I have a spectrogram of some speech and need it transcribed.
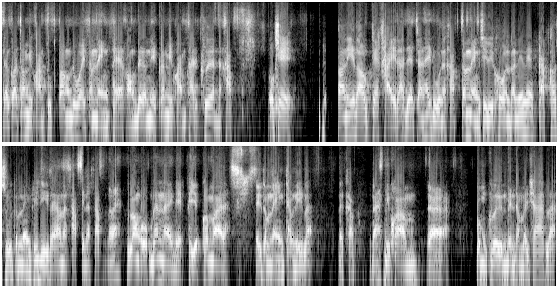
แล้วก็ต้องมีความถูกต้องด้วยตำแหน่งแผลของเดิมเนี่ยก็มีความคลาดเคลื่อนนะครับ โอเค ตอนนี้เราแก้ไขแล้วเดี๋ยวจะให้ดูนะครับตำแหน่งซิลิโคนตอนนี้เนี่ยกลับเข้าสู่ตำแหน่งที่ดีแล้วนะครับนะครับนะร่องอกด้านในเนี่ยขยับเข้ามาในตำแหน่งแถวนี้แล้วนะครับนะมีความกลมกลืนเป็นธรรมชาติแล้ว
